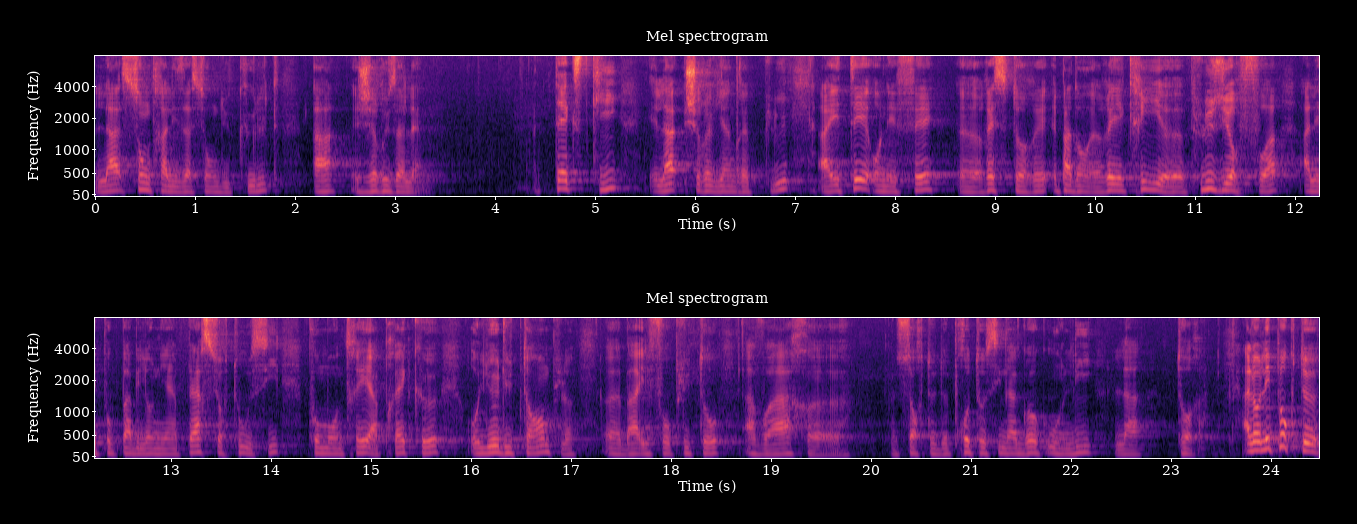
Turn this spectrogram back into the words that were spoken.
la centralisation du culte à Jérusalem. Texte qui, là je ne reviendrai plus, a été en effet euh, restauré, euh, pardon, réécrit euh, plusieurs fois à l'époque babylonienne perse, surtout aussi pour montrer après que au lieu du temple, bah, il faut plutôt avoir une sorte de proto-synagogue où on lit la Torah. Alors l'époque de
